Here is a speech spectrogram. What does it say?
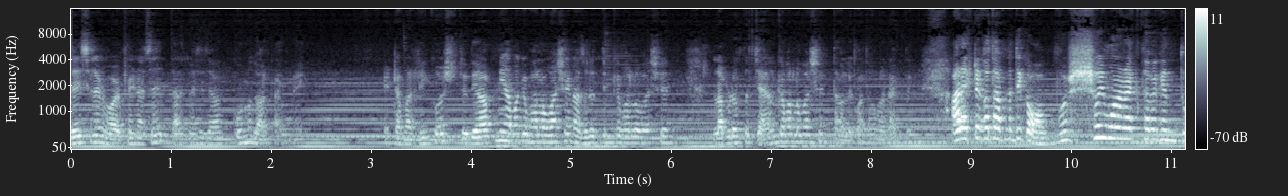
যেই ছেলের বয়ফ্রেন্ড আছে, তার কাছে যাওয়ার কোনো দরকার নেই। এটা আমার রিকোয়েস্ট যদি আপনি আমাকে ভালোবাসেন আজরুদ্দিনকে ভালোবাসেন লাভ ডক্টর চ্যানেলকে ভালোবাসেন, তাহলে কথা মনে রাখবেন। আর একটা কথা আপনাদেরকে অবশ্যই মনে রাখতে হবে কিন্তু,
